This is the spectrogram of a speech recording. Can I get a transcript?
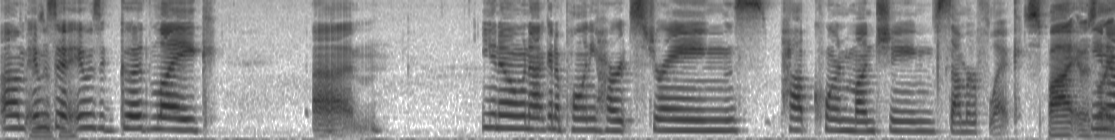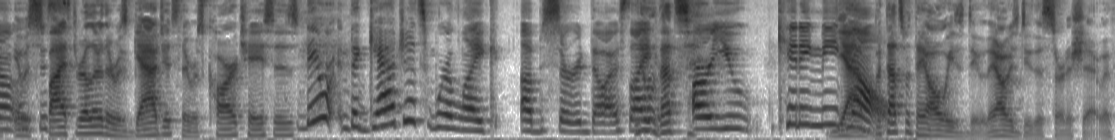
Um, it was was okay. a it was a good like, um, you know, not gonna pull any heartstrings, popcorn munching summer flick. Spy. It was You like know, it was spy thriller. There was gadgets. There was car chases. They were the gadgets were like absurd though. I was like, that's- are you kidding me? Yeah, no. but that's what they always do. They always do this sort of shit with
